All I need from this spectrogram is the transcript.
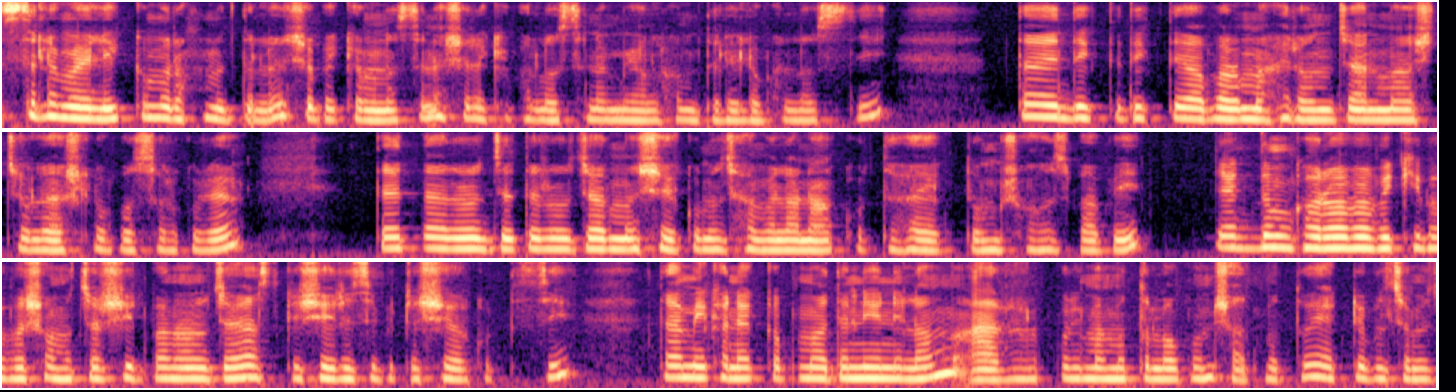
আসসালামু আলাইকুম রহমতুল্লাহ। সবাই কেমন আছেন? আশা রাখি ভালো আছেন। আমি আলহামদুলিল্লাহ ভালো আছি। তাই দেখতে দেখতে আবার মাহে রমজান মাস চলে আসলো বছর করে। তাই তার যাতে রোজার মাসে কোনো ঝামেলা না করতে হয় একদম সহজভাবে। একদম ঘরোয়াভাবে কীভাবে সমাচার শীট বানানো যায় আজকে সেই রেসিপিটা শেয়ার করতেছি। তাই আমি এখানে এক কাপ ময়দা নিয়ে নিলাম। আর পরিমাণ মতো লবণ, স্বাদ মতো এক টেবিল চামচ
